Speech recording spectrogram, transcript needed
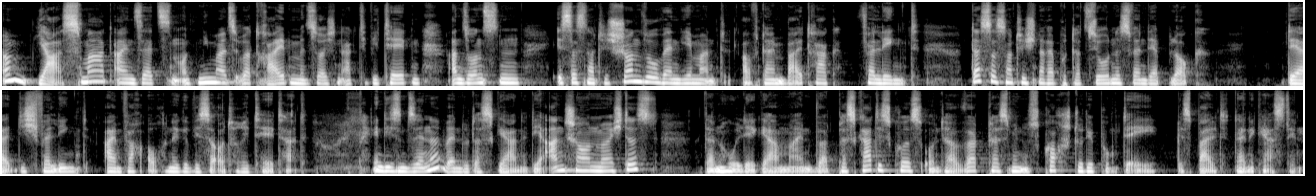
ähm, ja, smart einsetzen und niemals übertreiben mit solchen Aktivitäten. Ansonsten ist das natürlich schon so, wenn jemand auf deinem Beitrag verlinkt, dass das natürlich eine Reputation ist, wenn der Blog, der dich verlinkt, einfach auch eine gewisse Autorität hat. In diesem Sinne, wenn du das gerne dir anschauen möchtest, dann hol dir gerne meinen WordPress-Gratiskurs unter wordpress-kochstudio.de. Bis bald, deine Kerstin.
